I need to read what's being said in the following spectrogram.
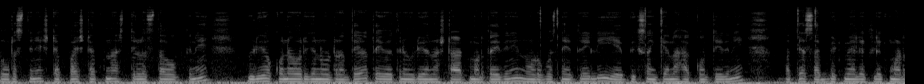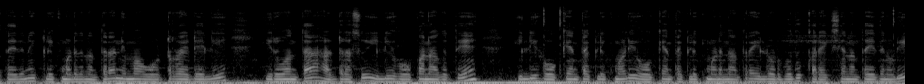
ತೋರಿಸ್ತೀನಿ. ಸ್ಟೆಪ್ ಬೈ ಸ್ಟೆಪ್ನ ತಿಳಿಸ್ತಾ ಹೋಗ್ತೀನಿ. ವಿಡಿಯೋ ಕೊನೆವರೆಗೆ ನೋಡ್ರಿ ಅಂತ ಹೇಳ್ತಾ ಇವತ್ತಿನ ವಿಡಿಯೋನ ಸ್ಟಾರ್ಟ್ ಮಾಡ್ತಾ ಇದ್ದೀನಿ. ನೋಡ್ಬೋದು ಸ್ನೇಹಿತರೆ, ಇಲ್ಲಿ ಎಪಿಕ್ ಸಂಖ್ಯೆನ ಹಾಕ್ಕೊತಾ ಇದ್ದೀನಿ. ಮತ್ತು ಸಬ್ಮಿಟ್ ಮೇಲೆ ಕ್ಲಿಕ್ ಮಾಡ್ತಾ ಇದ್ದೀನಿ. ಕ್ಲಿಕ್ ಮಾಡಿದ ನಂತರ ನಿಮ್ಮ ವೋಟರ್ ಐ ಡಿಯಲ್ಲಿ ಇರುವಂಥ ಅಡ್ರೆಸ್ಸು ಇಲ್ಲಿ ಓಪನ್ ಆಗುತ್ತೆ. ಇಲ್ಲಿ ಓಕೆ ಅಂತ ಕ್ಲಿಕ್ ಮಾಡಿ ಓಕೆ ಅಂತ ಕ್ಲಿಕ್ ಮಾಡಿದ ನಂತರ ಇಲ್ಲಿ ನೋಡ್ಬೋದು ಕರೆಕ್ಷನ್ ಅಂತ ಇದೆ ನೋಡಿ.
